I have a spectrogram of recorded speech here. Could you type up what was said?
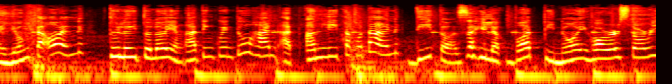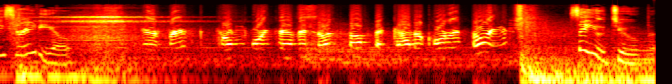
Ngayong taon, tuloy-tuloy ang ating kwentuhan at unli takutan dito sa Hilakbot Pinoy Horror Stories Radio. Your first 24-7 non-stop Tagalog horror stories sa YouTube.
